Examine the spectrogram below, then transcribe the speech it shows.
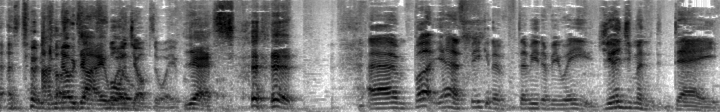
as Tony and no doubt it more will. jobs away. From yes. Um, but yeah, speaking of WWE, Judgment Day.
